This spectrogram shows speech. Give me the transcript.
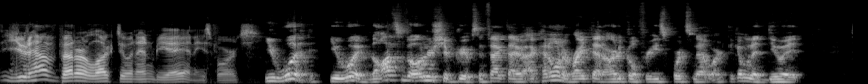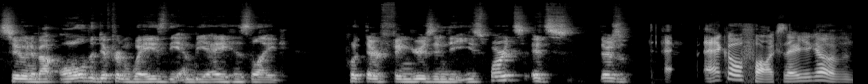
You'd have better luck doing NBA and esports. You would, you would. Lots of ownership groups. In fact, I, I kind of want to write that article for Esports Network. I think I'm going to do it soon about all the different ways the NBA has like put their fingers into esports. It's there's Echo Fox, there you go.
